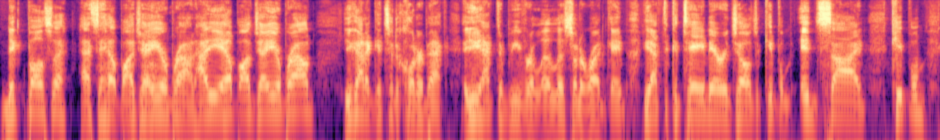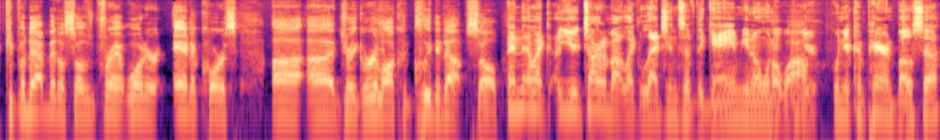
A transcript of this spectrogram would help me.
Nick Bosa has to help out Ji'Ayir Brown. How do you help out Ji'Ayir Brown? You got to get to the quarterback, and you have to be relentless on the run game. You have to contain Aaron Jones and keep him inside, keep him keep him down middle. So Fred Warner and of course uh, uh, Dre Greenlaw could clean it up. So And then, like you're talking about like legends of the game, you know, when, Oh, you- wow. when you're when you're comparing Bosa.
